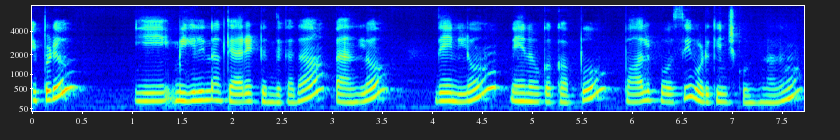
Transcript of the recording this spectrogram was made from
ఇప్పుడు ఈ మిగిలిన క్యారెట్ ఉంది కదా ప్యాన్లో దీనిలో నేను ఒక కప్పు పాలు పోసి ఉడికించుకుంటున్నాను.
